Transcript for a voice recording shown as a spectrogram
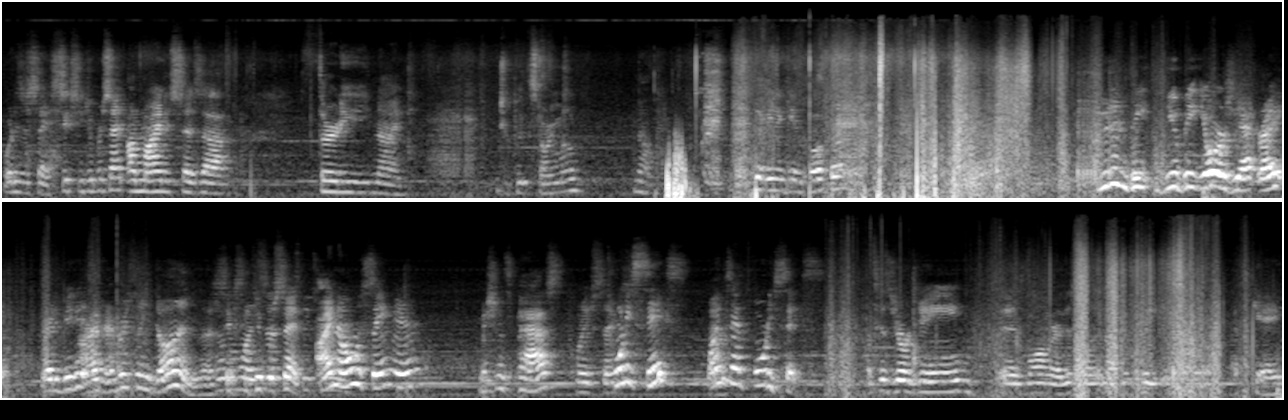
What does it say? Sixty-two percent. On mine it says uh, thirty-nine. Did you complete the story mode? No. Did we get closer? You didn't beat. You beat yours yet, right? Ready to beat it? I have everything done. I know Sixty-two percent. I know. Same here. Missions passed. 26. Twenty-six. Why Mine's at forty-six. That's because your game is longer. This one is not complete. That's gay.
